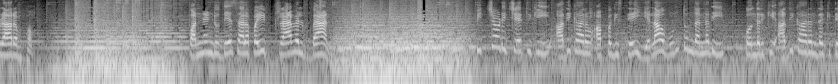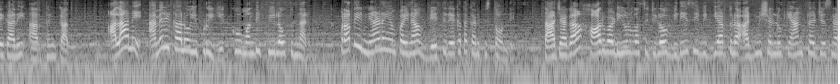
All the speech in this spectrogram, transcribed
ప్రారంభం. పన్నెండు దేశాలపై ట్రావెల్ బ్యాన్. పిచ్చోడి చేతికి అధికారం అప్పగిస్తే ఎలా ఉంటుందన్నది కొందరికి అధికారం దక్కితే గాని అర్థం కాదు. అలానే అమెరికాలో ఇప్పుడు ఎక్కువ మంది ఫీల్ అవుతున్నారు. ప్రతి నిర్ణయం పైన వ్యతిరేకత కనిపిస్తోంది. తాజాగా హార్వర్డ్ యూనివర్సిటీలో విదేశీ విద్యార్థుల అడ్మిషన్లు క్యాన్సిల్ చేసిన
